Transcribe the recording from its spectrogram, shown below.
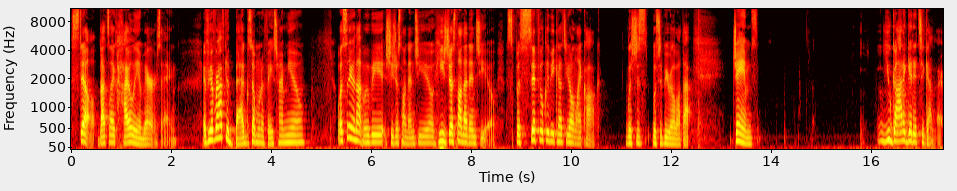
still, that's like highly embarrassing. If you ever have to beg someone to FaceTime you, what's the name of that movie? She's just not into you. He's just not that into you, specifically because you don't like cock. Let's just let's just be real about that. James, you got to get it together,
